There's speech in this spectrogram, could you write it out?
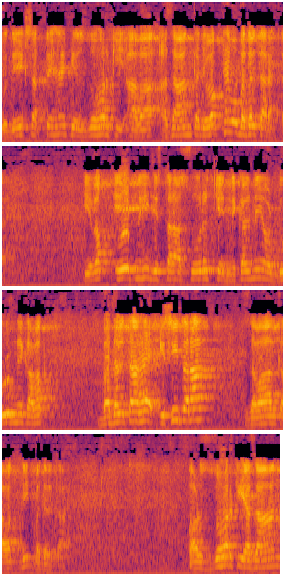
وہ دیکھ سکتے ہیں کہ ظہر کی اذان کا جو وقت ہے وہ بدلتا رہتا ہے۔ یہ وقت ایک نہیں جس طرح سورج کے نکلنے اور ڈوبنے کا وقت بدلتا ہے، اسی طرح زوال کا وقت بھی بدلتا ہے۔ اور ظہر کی اذان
